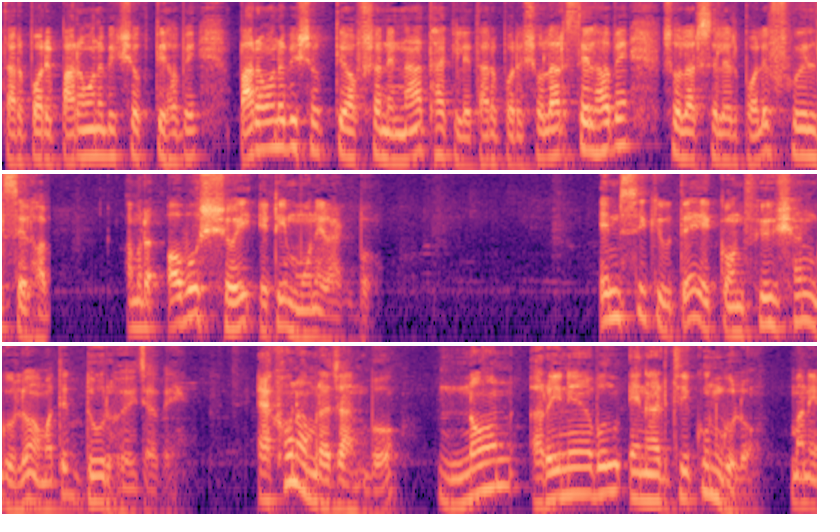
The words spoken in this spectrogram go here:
তারপরে পারমাণবিক শক্তি হবে। পারমাণবিক শক্তি অপশানে না থাকলে তারপরে সোলার সেল হবে। সোলার সেলের পরে ফুয়েল সেল হবে। আমরা অবশ্যই এটি মনে রাখব। এমসিকিউতে এই কনফিউশনগুলো আমাদের দূর হয়ে যাবে। এখন আমরা জানব নন রিনিউয়েবল এনার্জি কোনগুলো? মানে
